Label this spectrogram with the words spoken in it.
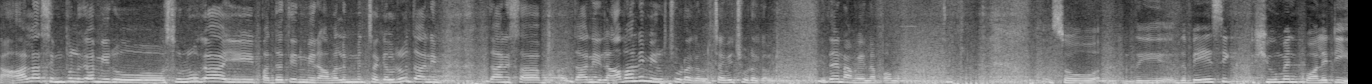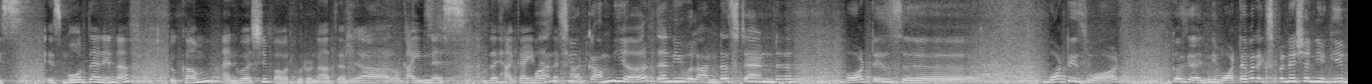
చాలా సింపుల్గా మీరు సులువుగా ఈ పద్ధతిని మీరు అవలంబించగలరు. దాని దాని స దాని లాభాన్ని మీరు చూడగలరు. చవి చూడగలరు. ఇదే నా విన్నపం. So the the basic human qualities is more than enough to come and worship our Guru Nathar. Yeah, kindness, the ha- kindness Once you heart. come here, then you will understand uh, what is uh, what is what. Because any, whatever explanation you give,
